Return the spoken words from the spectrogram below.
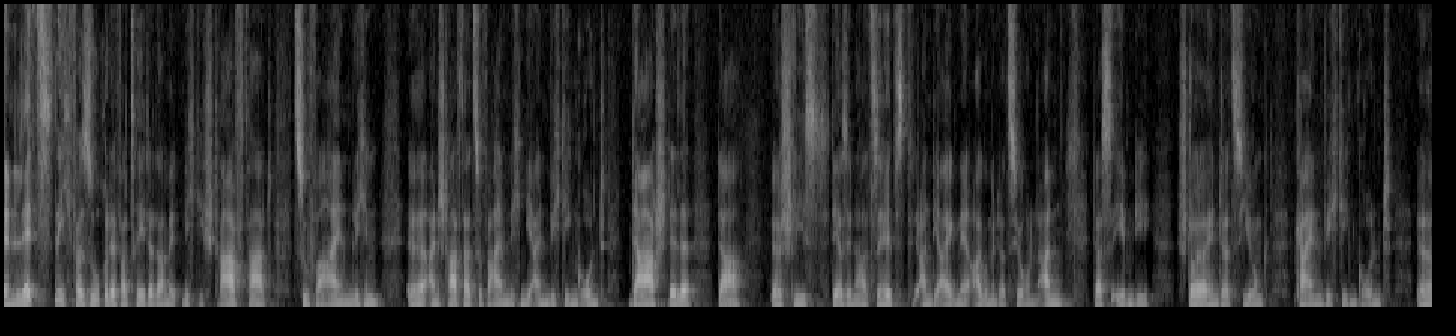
Denn letztlich versuche der Vertreter damit nicht die Straftat zu verheimlichen, äh, eine Straftat zu verheimlichen, die einen wichtigen Grund darstelle. Da äh, schließt der Senat selbst an die eigene Argumentation an, dass eben die Steuerhinterziehung keinen wichtigen Grund äh,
